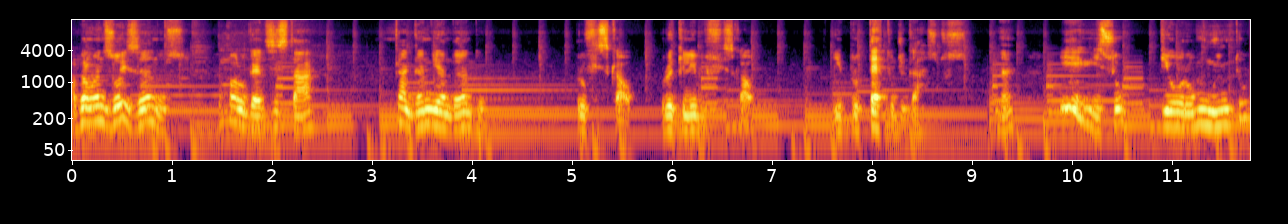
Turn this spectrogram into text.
Há pelo menos dois anos, o Paulo Guedes está cagando e andando para o fiscal, para o equilíbrio fiscal e para o teto de gastos. Né? E isso piorou muito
